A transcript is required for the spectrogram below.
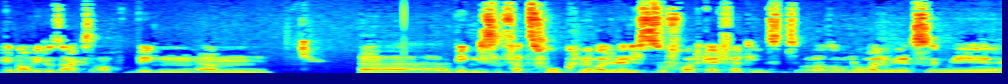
Genau wie du sagst, auch wegen ähm, äh, wegen diesem Verzug, ne, weil du ja nicht sofort Geld verdienst oder so, nur weil du jetzt irgendwie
